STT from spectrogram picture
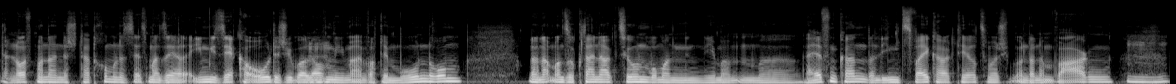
dann läuft man da in der Stadt rum und es ist erstmal sehr, irgendwie sehr chaotisch, überall Mhm. ihm einfach Dämonen rum. Und dann hat man so kleine Aktionen, wo man jemandem äh, helfen kann. Da liegen zwei Charaktere zum Beispiel unter einem Wagen Mhm.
